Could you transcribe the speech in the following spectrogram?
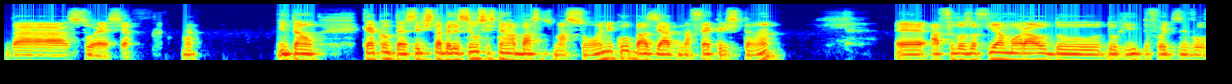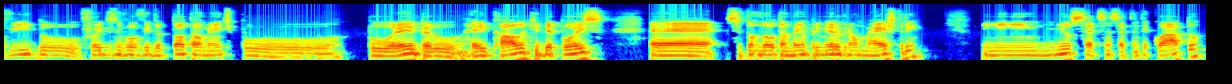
da Suécia. Né? Então, o que acontece? Ele estabeleceu um sistema maçônico baseado na fé cristã. É, a filosofia moral do, do rito foi desenvolvido foi desenvolvida totalmente por, por ele, pelo rei Carl, que depois é, se tornou também o primeiro grão-mestre em 1774.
